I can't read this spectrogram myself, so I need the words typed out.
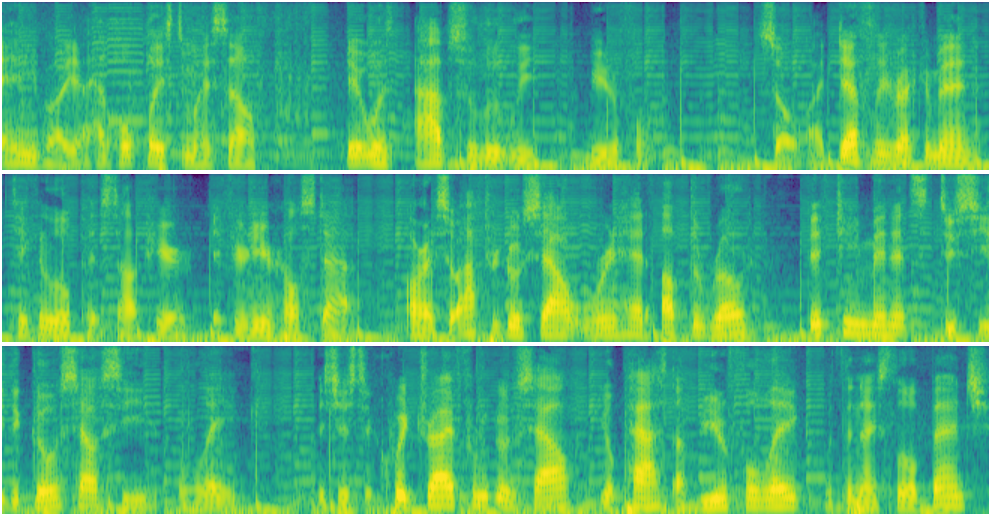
anybody. I had the whole place to myself. It was absolutely beautiful. So I definitely recommend taking a little pit stop here if you're near Hallstatt. All right, so after Go Gosau, we're gonna head up the road 15 minutes to see the Gosau See Lake. It's just a quick drive from Gosau. You'll pass a beautiful lake with a nice little bench.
